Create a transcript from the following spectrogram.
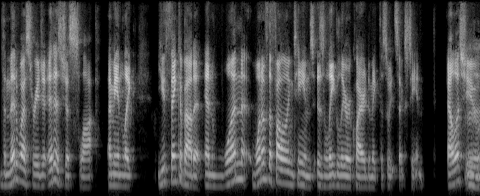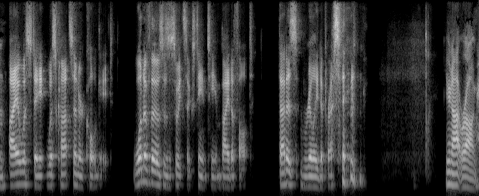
the Midwest region, it is just slop. I mean, like you think about it, and one one of the following teams is legally required to make the Sweet 16: LSU, Mm. Iowa State, Wisconsin, or Colgate. One of those is a Sweet 16 team by default. That is really depressing. You're not wrong.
